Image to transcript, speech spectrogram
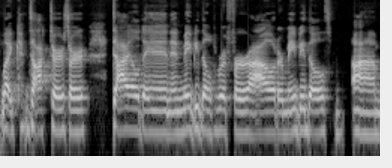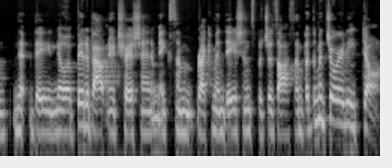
like doctors are dialed in and maybe they'll refer out or maybe they'll um, they know a bit about nutrition and make some recommendations, which is awesome. But the majority don't.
